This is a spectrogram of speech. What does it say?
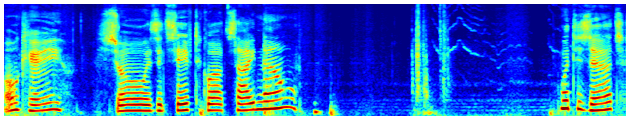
Okay. So, is it safe to go outside now? What is that?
